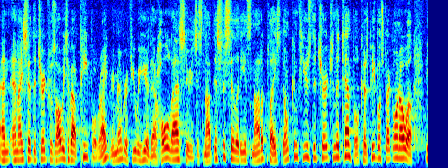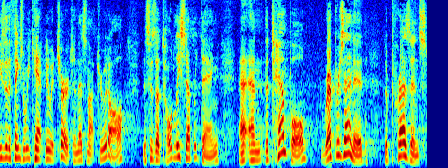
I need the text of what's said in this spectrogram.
And, and I said the church was always about people, right? Remember, if you were here, that whole last series, it's not this facility, it's not a place. Don't confuse the church and the temple because people start going, oh, well, these are the things that we can't do at church. And that's not true at all. This is a totally separate thing. And, and the temple represented the presence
